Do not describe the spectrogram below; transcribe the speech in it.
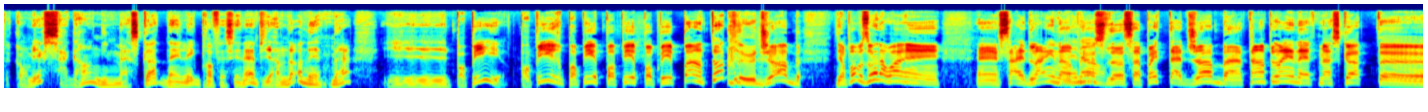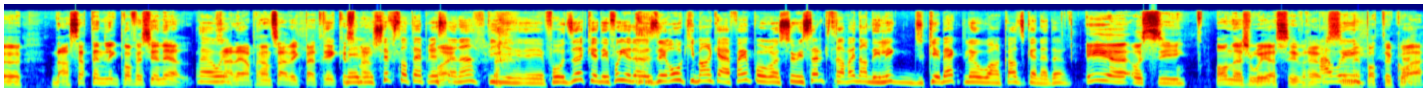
de combien ça gagne une mascotte dans les ligues professionnelles. Puis il y en a honnêtement, il... pas pire, pas pire, pas pire, pas pire, pas pire, pas en tout le job. Ils n'ont pas besoin d'avoir un, un sideline en Mais plus. Là. Ça peut être ta job à temps plein d'être mascotte euh, dans certaines ligues professionnelles. Ah Vous allez apprendre ça avec Patrick. Mais les chiffres sont impressionnants. Puis il faut dire que des fois, il y a un zéro qui manque à la fin pour euh, ceux et celles qui travaillent dans des ligues du Québec là, ou encore du Canada. Et euh, aussi, on a joué à C'est vrai Ah c'est oui. n'importe quoi.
